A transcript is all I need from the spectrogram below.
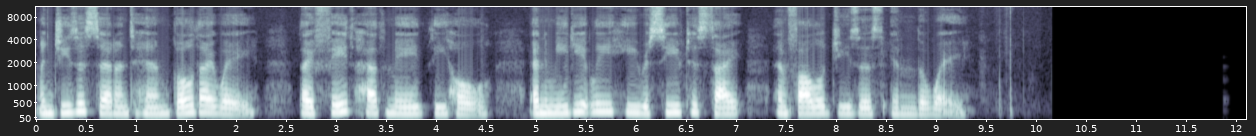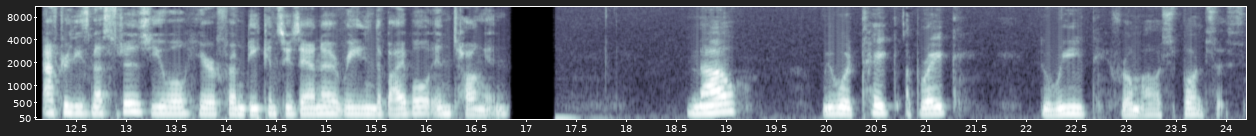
And Jesus said unto him, Go thy way, thy faith hath made thee whole. And immediately he received his sight and followed Jesus in the way. After these messages, you will hear from Deacon Susanna reading the Bible in Tongan. Now we will take a break to read from our sponsors.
